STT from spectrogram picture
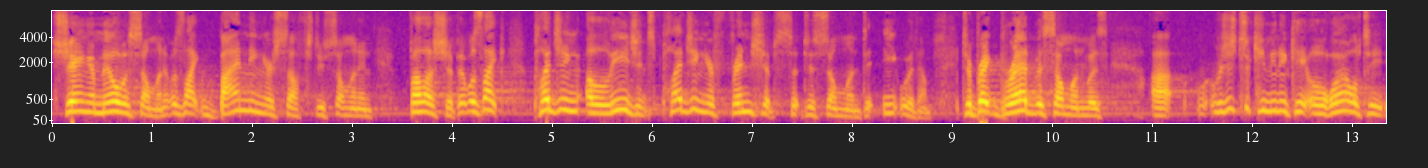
Sharing a meal with someone, it was like binding yourself to someone in fellowship. It was like pledging allegiance, pledging your friendships to someone to eat with them. To break bread with someone was, uh, was just to communicate loyalty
